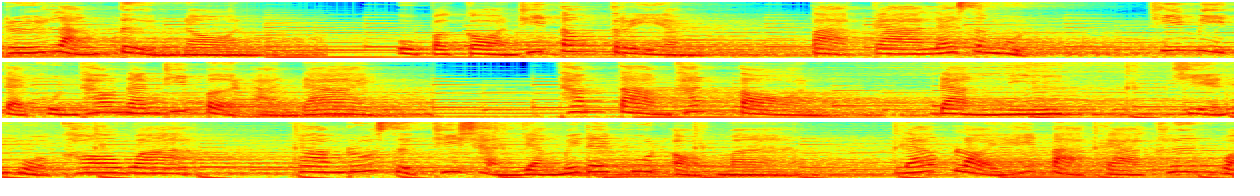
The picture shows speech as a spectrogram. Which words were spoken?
หรือหลังตื่นนอน อุปกรณ์ที่ต้องเตรียม ปากกาและสมุด ที่มีแต่คุณเท่านั้นที่เปิดอ่านได้ทำตามขั้นตอน ดังนี้ เขียนหัวข้อว่า ความรู้สึกที่ฉันยังไม่ได้พูดออกมา แล้วปล่อยให้ปากกาเคลื่อนไหว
